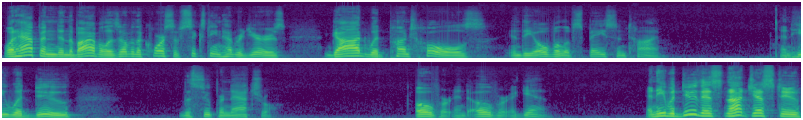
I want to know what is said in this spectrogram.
What happened in the Bible is over the course of 1600 years, God would punch holes in the oval of space and time. And he would do the supernatural. Over and over again. And he would do this not just to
